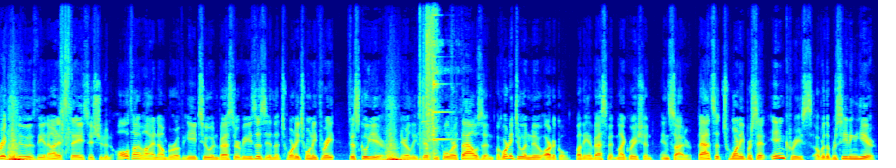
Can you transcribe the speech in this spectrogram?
Breaking news the United States issued an all time high number of E2 investor visas in the 2023 fiscal year, nearly 54,000, according to a new article by the Investment Migration Insider. That's a 20% increase over the preceding year.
